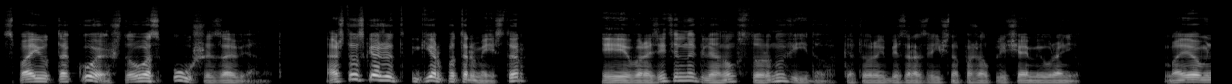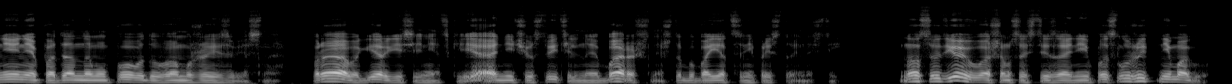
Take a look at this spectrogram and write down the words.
Спою такое, что у вас уши завянут. А что скажет герпатермейстер?» И выразительно глянул в сторону Видо, который безразлично пожал плечами и уронил. «Мое мнение по данному поводу вам уже известно. Право, Гер Есенецкий, я нечувствительная барышня, чтобы бояться непристойностей. Но судьей в вашем состязании послужить не могу,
